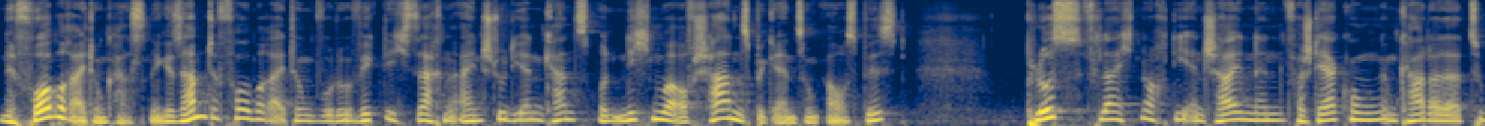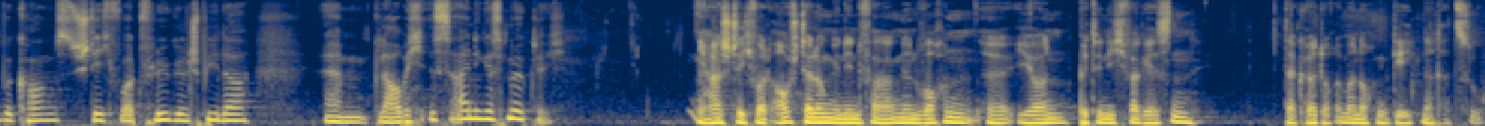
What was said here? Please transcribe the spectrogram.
eine Vorbereitung hast, eine gesamte Vorbereitung, wo du wirklich Sachen einstudieren kannst und nicht nur auf Schadensbegrenzung aus bist, plus vielleicht noch die entscheidenden Verstärkungen im Kader dazu bekommst, Stichwort Flügelspieler, ähm, glaube ich, ist einiges möglich. Ja, Stichwort Aufstellung in den vergangenen Wochen. Äh, Jörn, bitte nicht vergessen, da gehört auch immer noch ein Gegner dazu.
